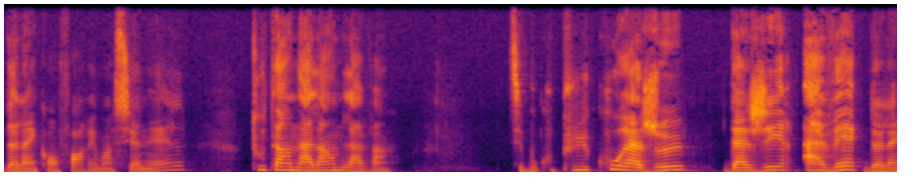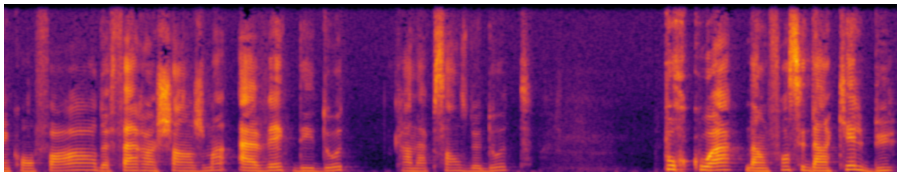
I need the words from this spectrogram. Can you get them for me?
de l'inconfort émotionnel tout en allant de l'avant. C'est beaucoup plus courageux d'agir avec de l'inconfort, de faire un changement avec des doutes qu'en absence de doute. Pourquoi, dans le fond, c'est dans quel but?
